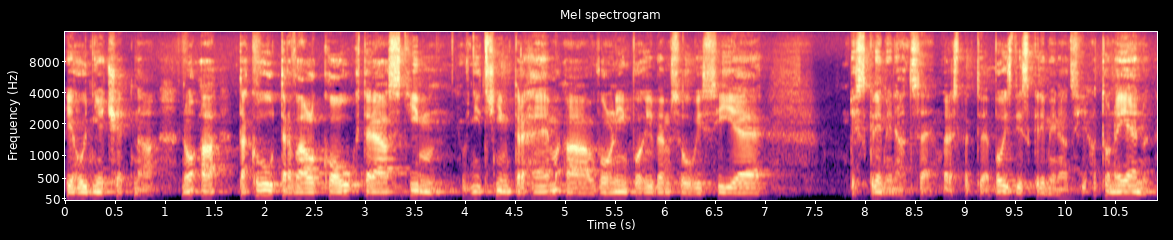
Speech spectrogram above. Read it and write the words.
je hodně četná. No a takovou trvalkou, která s tím vnitřním trhem a volným pohybem souvisí, je diskriminace, respektive boj s diskriminací. A to nejen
